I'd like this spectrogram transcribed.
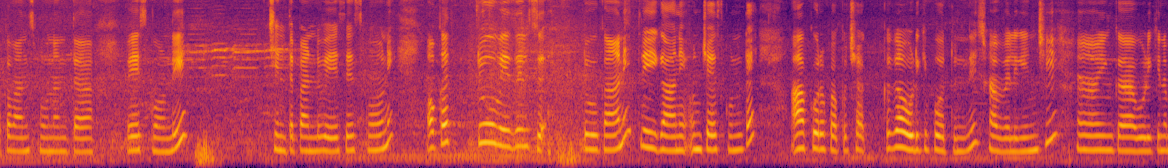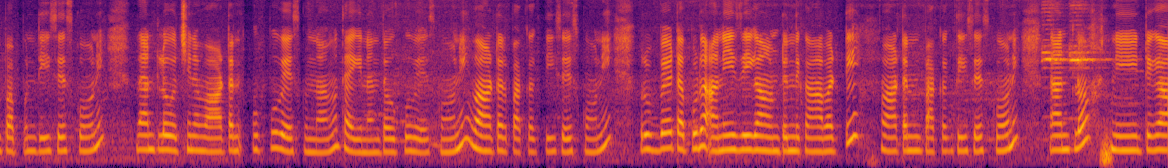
ఒక వన్ స్పూన్ అంత వేసుకోండి. చింతపండు వేసేసుకొని ఒక టూ విజిల్స్ టూ కానీ త్రీ కానీ ఉంచేసుకుంటే ఆ కూరపప్పు చక్కగా ఉడికిపోతుంది. స్టవ్ వెలిగించి ఇంకా ఉడికిన పప్పుని తీసేసుకొని దాంట్లో వచ్చిన వాటర్ ఉప్పు వేసుకుందాము. తగినంత ఉప్పు వేసుకొని వాటర్ పక్కకు తీసేసుకొని రుబ్బేటప్పుడు అనీజీగా ఉంటుంది కాబట్టి వాటర్ని పక్కకు తీసేసుకొని దాంట్లో నీట్గా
